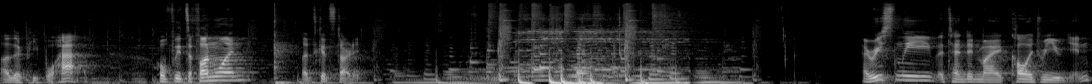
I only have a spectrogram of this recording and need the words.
Other People Have. Hopefully, it's a fun one. Let's get started. I recently attended my college reunion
